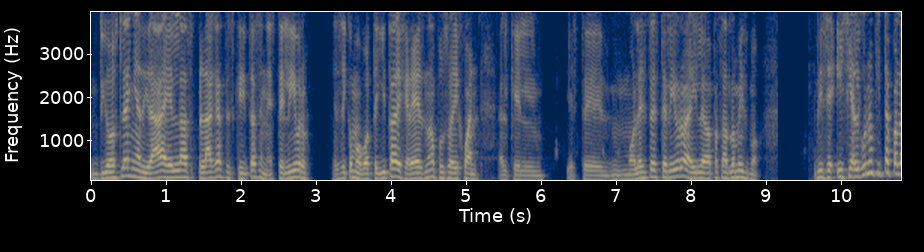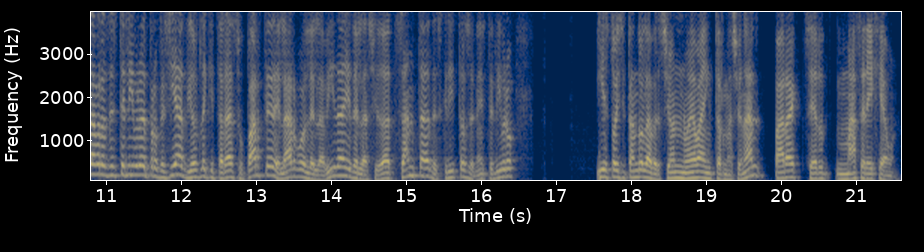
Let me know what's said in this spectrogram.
Dios le añadirá a él las plagas descritas en este libro. Así como botellita de Jerez, ¿no? Puso ahí Juan, al que este, moleste este libro, ahí le va a pasar lo mismo. Dice, y si alguno quita palabras de este libro de profecía, Dios le quitará su parte del árbol de la vida y de la ciudad santa descritos en este libro. Y estoy citando la versión nueva internacional para ser más hereje aún.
